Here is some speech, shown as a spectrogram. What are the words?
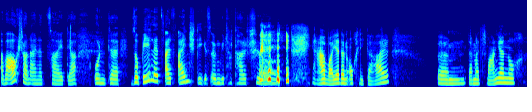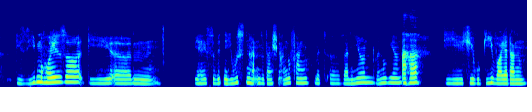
Aber auch schon eine Zeit, ja. Und äh, so Belitz als Einstieg ist irgendwie total schön. Ja, war ja dann auch legal. Ähm, damals waren ja noch die sieben Häuser, die, ähm, wie heißt sie, Whitney Houston hatten sie dann schon angefangen mit äh, Sanieren, Renovieren. Aha. Die Chirurgie war ja dann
